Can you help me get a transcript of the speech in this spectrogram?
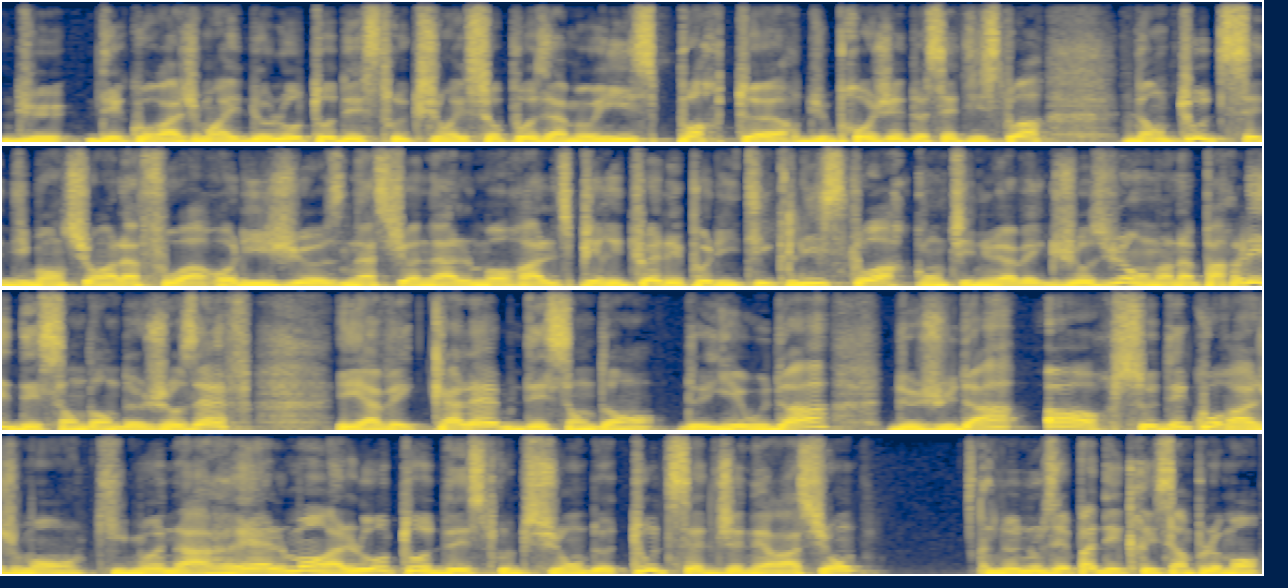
du découragement et de l'autodestruction et s'oppose à Moïse, porteur du projet de cette histoire dans toutes ses dimensions à la fois religieuses, nationales, morales, spirituelles et politiques. L'histoire continue avec Josué, on en a parlé, descendant de Joseph, et avec Caleb, descendant de Yehuda, de Judas. Or, ce découragement qui mena réellement à l'autodestruction de toute cette génération ne nous est pas décrit simplement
